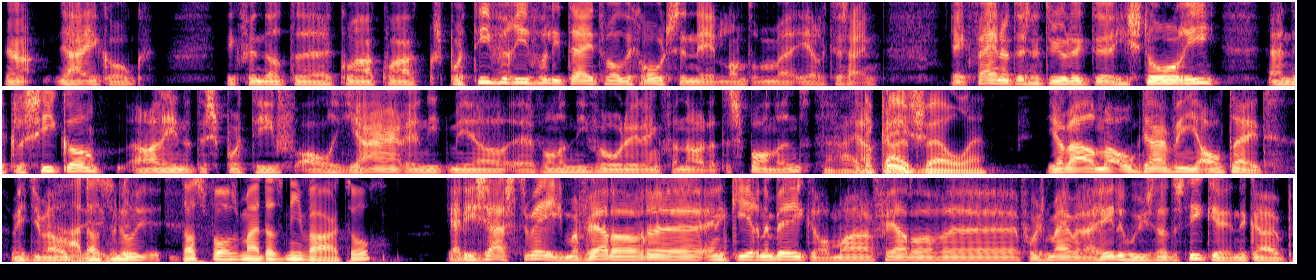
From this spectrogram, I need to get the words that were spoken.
Ja, ja, ik ook. Ik vind dat eh, qua, qua sportieve rivaliteit wel de grootste in Nederland, om eh, eerlijk te zijn. Kijk, Feyenoord is natuurlijk de historie en de klassieker. Alleen dat is sportief al jaren niet meer eh, van het niveau dat je denkt van nou, dat is spannend. Ja, Ja, de Kuip wel, hè. Jawel, maar ook daar win je altijd. Weet je wel? Ja, dat, is, bedoel, dat is volgens mij dat is niet waar, toch? Ja, die 6-2, maar verder eh, en een keer in een beker. Maar verder, eh, volgens mij hebben we daar hele goede statistieken in de Kuip.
